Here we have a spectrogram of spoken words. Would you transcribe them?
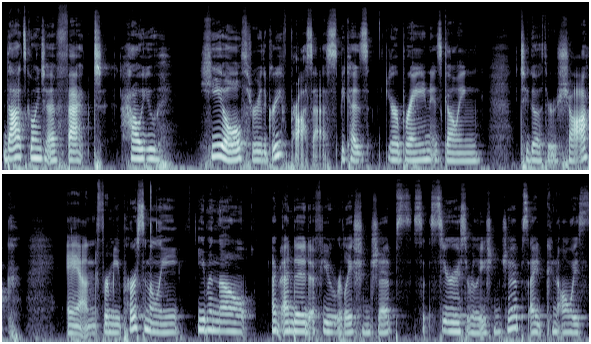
that's going to affect how you heal through the grief process because your brain is going to go through shock. And for me personally, even though I've ended a few relationships, serious relationships, I can always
